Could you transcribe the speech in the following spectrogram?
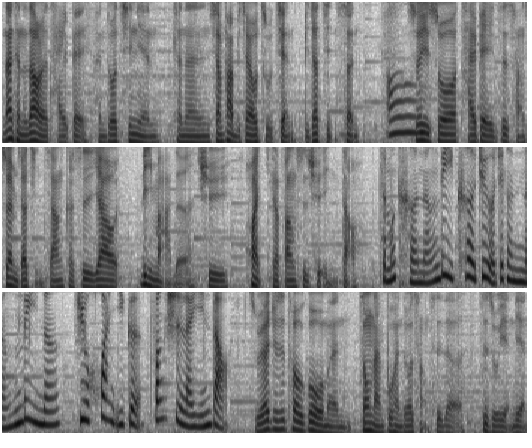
那可能到了台北，很多青年可能想法比较有主见，比较谨慎。哦，所以说台北这场虽然比较紧张，可是要立马的去换一个方式去引导。怎么可能立刻就有这个能力呢？就换一个方式来引导？主要就是透过我们中南部很多场次的自主演练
